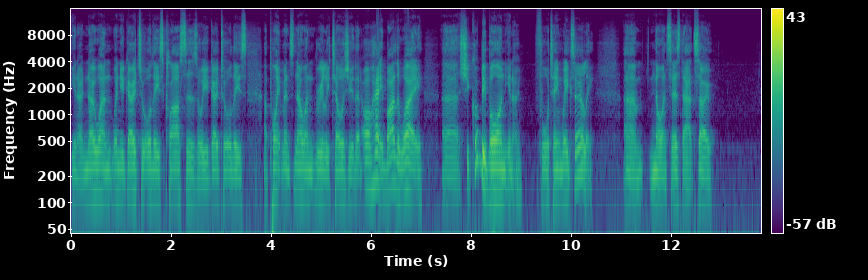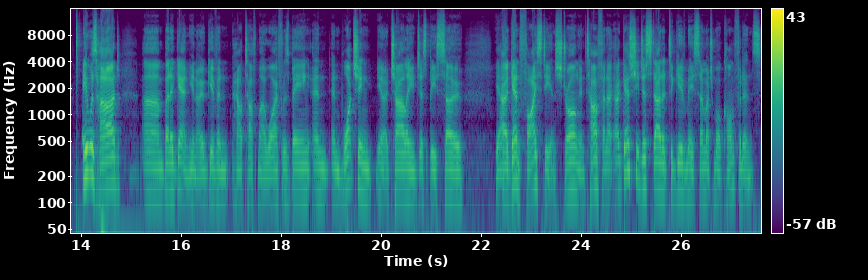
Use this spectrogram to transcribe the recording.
you know, no one, when you go to all these classes or you go to all these appointments, no one really tells you that, oh, hey, by the way, uh, she could be born, you know, 14 weeks early. Um, no one says that. So it was hard. Um, but again, you know, given how tough my wife was being and, and watching, you know, Charlie just be so yeah, again, feisty and strong and tough. And I, I, guess she just started to give me so much more confidence.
